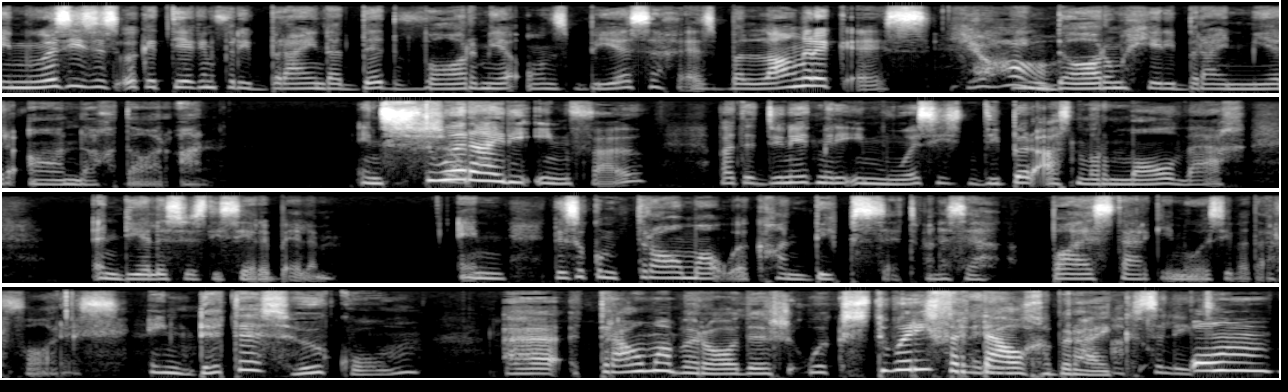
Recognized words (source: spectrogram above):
Emosies is ook 'n teken vir die brein dat dit waarmee ons besig is belangrik is. Ja. En daarom gee die brein meer aandag daaraan. En stoor hy die info wat te doen het met die emosies dieper as normaalweg in dele soos die cerebellum. En dis hoekom trauma ook gaan diep sit want dit is 'n baie sterk emosie wat ervaar is. En dit is hoekom uh traumaberaders ook Storie, vertel gebruik absoluut. om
